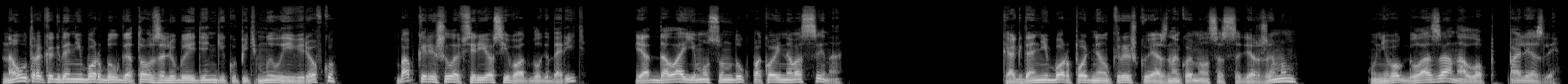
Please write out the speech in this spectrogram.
На утро, когда Небор был готов за любые деньги купить мыло и веревку, бабка решила всерьез его отблагодарить и отдала ему сундук покойного сына. Когда Небор поднял крышку и ознакомился с содержимым, у него глаза на лоб полезли.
